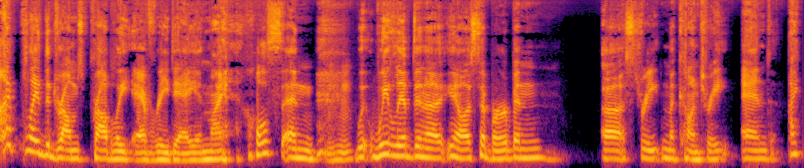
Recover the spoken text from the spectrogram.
I played the drums probably every day in my house. And hmm we, we lived in a, you know, a suburban uh, street in the country. And I,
